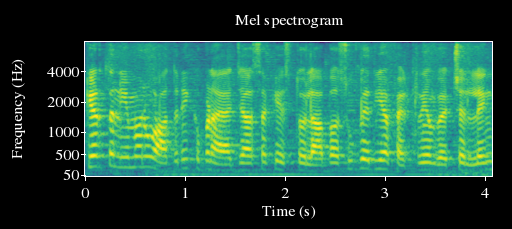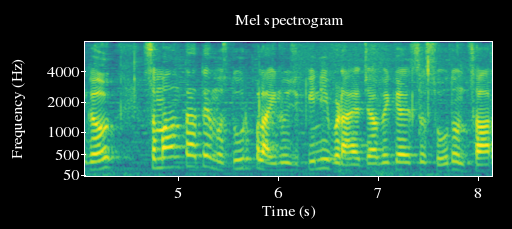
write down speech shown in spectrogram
ਕਿਰਤ ਨਿਯਮਾਂ ਨੂੰ ਆਧੁਨਿਕ ਬਣਾਇਆ ਜਾ ਸਕੇ। ਇਸ ਤੋਂ ਇਲਾਵਾ ਸੂਬੇ ਦੀਆਂ ਫੈਕਟਰੀਆਂ ਵਿੱਚ ਲਿੰਗ, ਸਮਾਨਤਾ ਤੇ ਮਜ਼ਦੂਰ ਭਲਾਈ ਨੂੰ ਯਕੀਨੀ ਬਣਾਇਆ ਜਾਵੇਗਾ। ਇਸ ਸੋਧ ਅਨੁਸਾਰ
